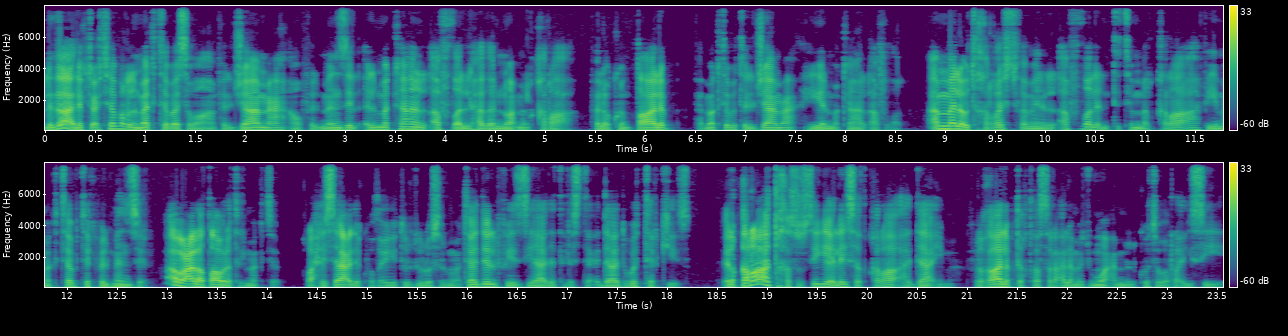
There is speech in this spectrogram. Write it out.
لذلك تعتبر المكتبة سواء في الجامعة أو في المنزل المكان الأفضل لهذا النوع من القراءة. فلو كنت طالب فمكتبة الجامعة هي المكان الأفضل. أما لو تخرجت فمن الأفضل أن تتم القراءة في مكتبتك في المنزل أو على طاولة المكتب. راح يساعدك وضعية الجلوس المعتدل في زيادة الاستعداد والتركيز. القراءة التخصصية ليست قراءة دائمة. في الغالب تقتصر على مجموعة من الكتب الرئيسية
